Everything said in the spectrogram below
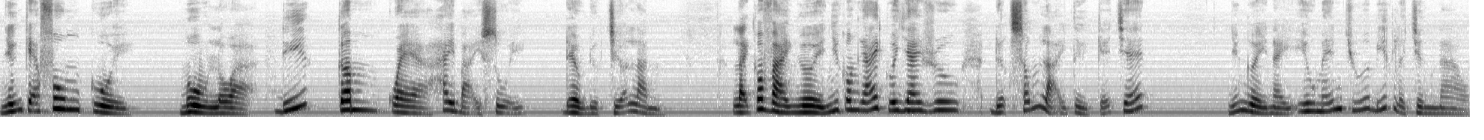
Những kẻ phun cùi, mù lòa, điếc, câm, què hay bại sụi đều được chữa lành. Lại có vài người như con gái của Giai-ru được sống lại từ kẻ chết. Những người này yêu mến Chúa biết là chừng nào.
